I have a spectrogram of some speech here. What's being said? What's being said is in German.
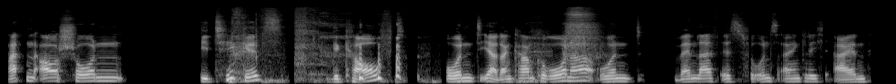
hatten auch schon die Tickets gekauft und ja, dann kam Corona und Vanlife ist für uns eigentlich ein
